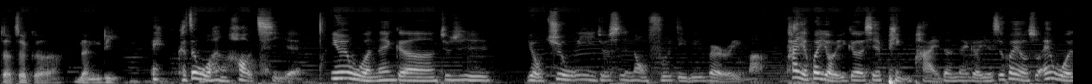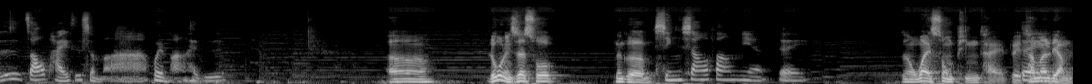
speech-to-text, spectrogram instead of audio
的这个能力。哎，可是我很好奇耶，因为我那个就是有注意，就是那种 food delivery 嘛，它也会有一个些品牌的那个，也是会有说，哎，我这是招牌是什么啊？会吗？还是？呃，如果你是在说那个行销方面，对，这种外送平台，对他们两，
